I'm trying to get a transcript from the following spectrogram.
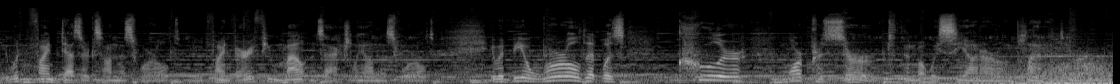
You wouldn't find deserts on this world. You would find very few mountains actually on this world. It would be a world that was cooler, more preserved than what we see on our own planet.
